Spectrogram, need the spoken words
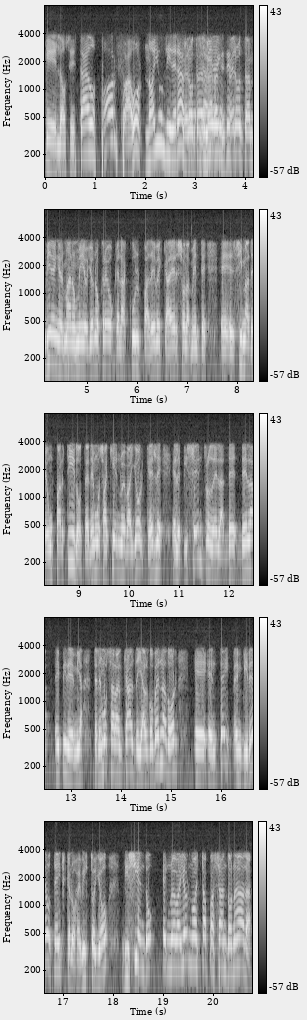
que los estados, por favor, no hay un liderazgo. Pero también, pero también, hermano mío, yo no creo que la culpa debe caer solamente eh, encima de un partido. Tenemos aquí en Nueva York, que es el epicentro de la, de, la epidemia, tenemos al alcalde y al gobernador eh, en tape, en videotapes que los he visto yo, diciendo, en Nueva York no está pasando nada,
